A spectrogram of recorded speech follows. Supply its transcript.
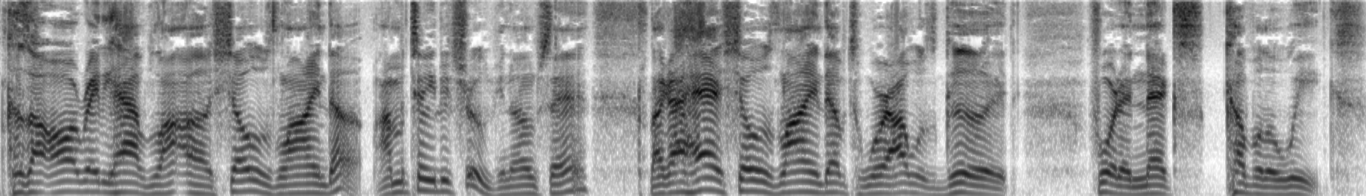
Cause I already have uh, shows lined up. I'm gonna tell you the truth. You know what I'm saying? Like I had shows lined up to where I was good for the next couple of weeks.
